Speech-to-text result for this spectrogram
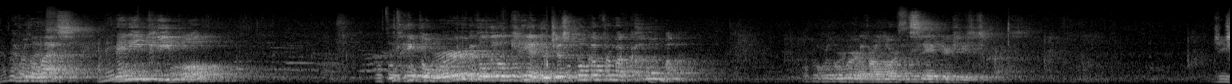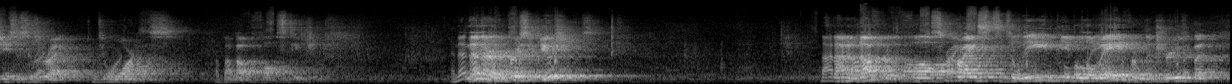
Nevertheless, many people We'll take the word of a little kid who just woke up from a coma over the word of our Lord and Savior Jesus Christ. Jesus is right to warn us about false teaching. And then, and then there are the persecutions. Not, not enough for the false Christ to lead people away from the truth, but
